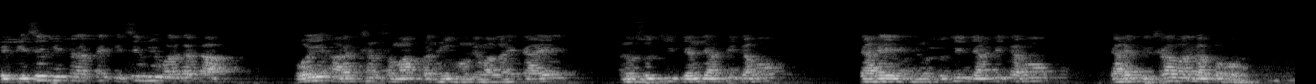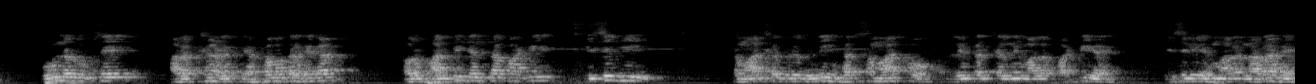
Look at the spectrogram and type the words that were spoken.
कि किसी भी तरह से किसी भी वर्ग का कोई आरक्षण समाप्त नहीं होने वाला है, चाहे अनुसूचित जनजाति का हो, चाहे अनुसूचित जाति का हो, चाहे पिछड़ा वर्ग का हो, पूर्ण रूप से आरक्षण यथावत रहेगा और भारतीय जनता पार्टी किसी भी समाज का विरोध नहीं, हर समाज को लेकर चलने वाला पार्टी है। इसलिए हमारा नारा है,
